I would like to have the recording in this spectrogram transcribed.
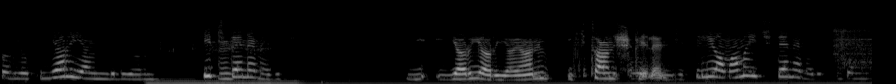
soruyorsun. Yarıya indiriyorum. Hiç Hı. denemedik. Y- yarı yarıya yani iki tane şüphelenecek. Biliyorum ama hiç denemedik. Bir deneyelim.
